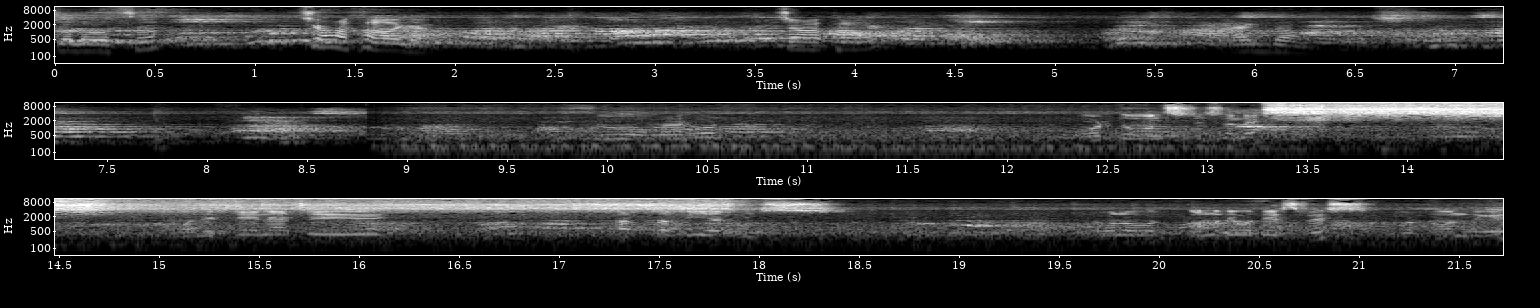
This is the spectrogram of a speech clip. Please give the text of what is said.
চলো হচ্ছে চা খাওয়া যাক। চা খাও। একদম। তো আমরা এখন বর্ধমান স্টেশনে। আমাদের ট্রেন আছে সাতটা বিয়াল্লিশ। গণদেবতা এক্সপ্রেস বর্ধমান থেকে।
